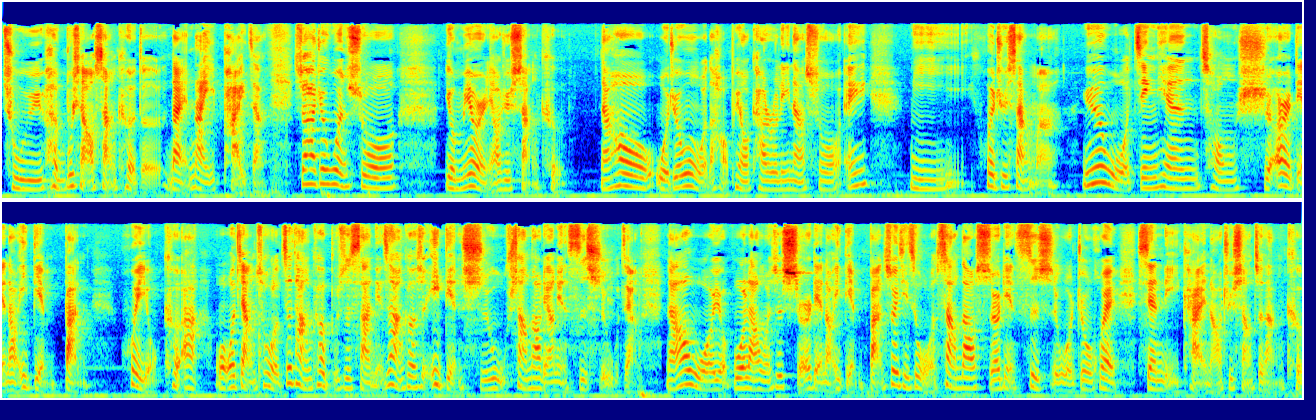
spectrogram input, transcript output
处于很不想要上课的那那一派这样，所以她就问说有没有人要去上课？然后我就问我的好朋友卡罗琳娜说：“诶，你会去上吗？因为我今天从十二点到一点半。”会有课啊，我我讲错了，这堂课不是三点，这堂课是一点十五上到两点四十五这样。然后我有波兰文是十二点到一点半，所以其实我上到十二点四十我就会先离开，然后去上这堂课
